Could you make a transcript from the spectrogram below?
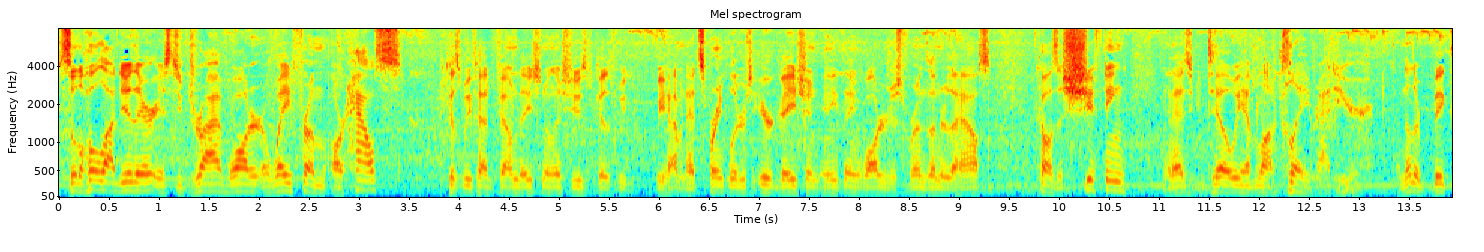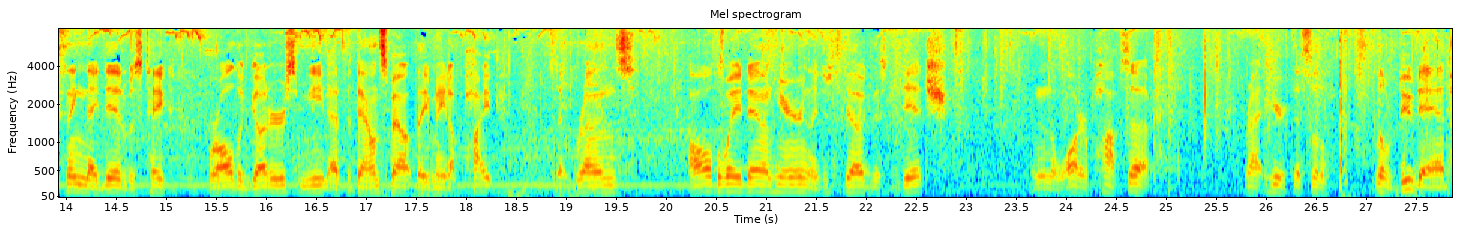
So the whole idea there is to drive water away from our house because we've had foundational issues because we, we haven't had sprinklers, irrigation, anything. Water just runs under the house, causes shifting. And as you can tell, we have a lot of clay right here. Another big thing they did was take where all the gutters meet at the downspout. They made a pipe that runs all the way down here. And they just dug this ditch and then the water pops up right here at this little little doodad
